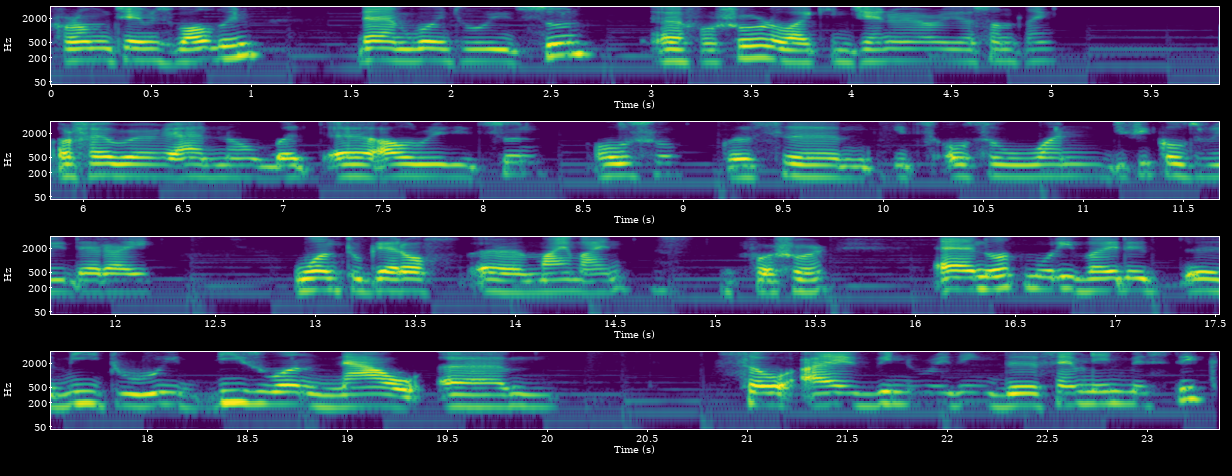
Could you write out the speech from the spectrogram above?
from james baldwin that i'm going to read soon uh, for sure like in january or something or february i don't know but uh, i'll read it soon also because um, it's also one difficult read that i want to get off uh, my mind for sure. And what motivated uh, me to read this one now um, so I've been reading The Feminine Mystique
